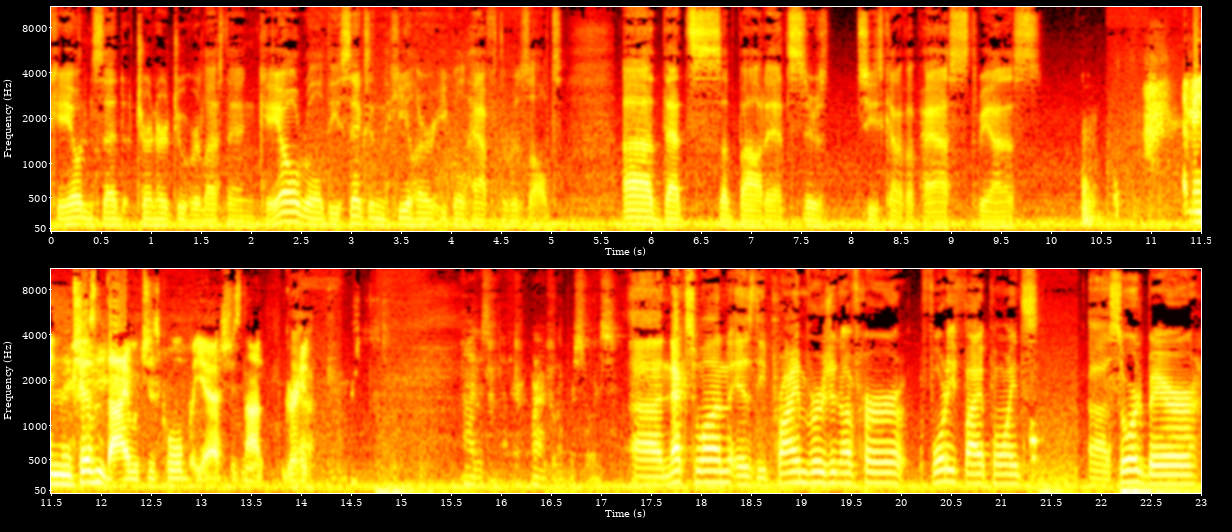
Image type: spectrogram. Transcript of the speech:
KO'd, instead turn her to her last name KO, roll D6 and heal her equal half the result. Uh, that's about it. There's, she's kind of a pass, to be honest. I mean, she doesn't die, which is cool, but yeah, she's not great. Yeah. It doesn't matter. We're not going for swords. Uh, next one is the Prime version of her, 45 points, uh, sword bear.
